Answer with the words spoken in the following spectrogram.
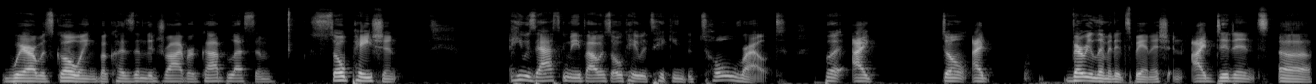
where I was going because then the driver, God bless him, so patient. He was asking me if I was okay with taking the toll route, but I don't, I very limited Spanish and I didn't uh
